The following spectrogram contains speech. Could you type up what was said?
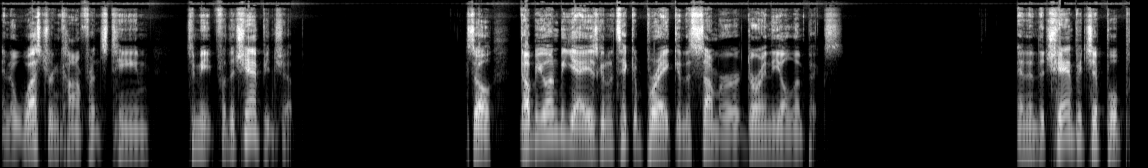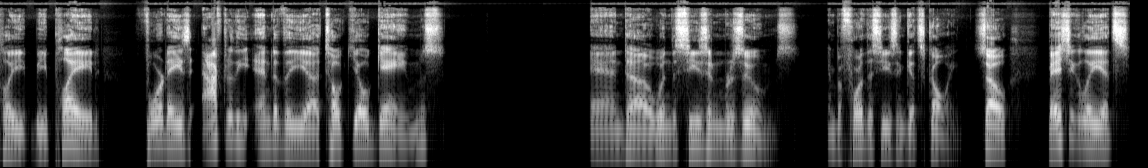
and a Western Conference team to meet for the championship. So, WNBA is going to take a break in the summer during the Olympics. And then the championship will play, be played four days after the end of the uh, Tokyo Games and uh, when the season resumes and before the season gets going. So basically, it's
